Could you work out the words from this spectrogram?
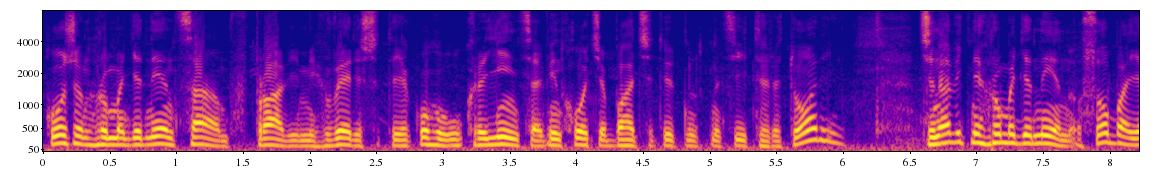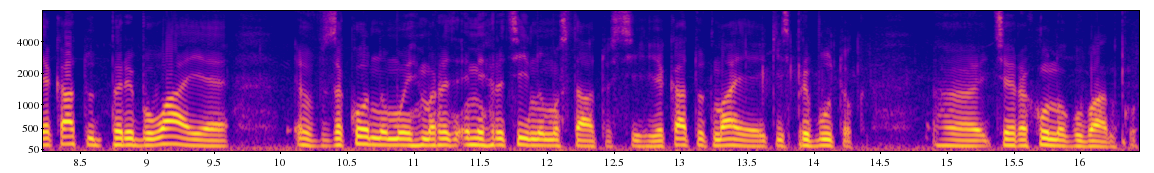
кожен громадянин сам вправі міг вирішити, якого українця він хоче бачити тут на цій території, чи навіть не громадянин, особа, яка тут перебуває в законному імміграційному статусі, яка тут має якийсь прибуток чи рахунок у банку.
